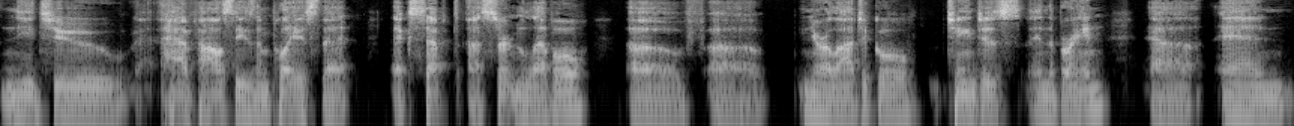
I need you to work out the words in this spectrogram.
need to have policies in place that accept a certain level of uh, neurological changes in the brain uh, and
